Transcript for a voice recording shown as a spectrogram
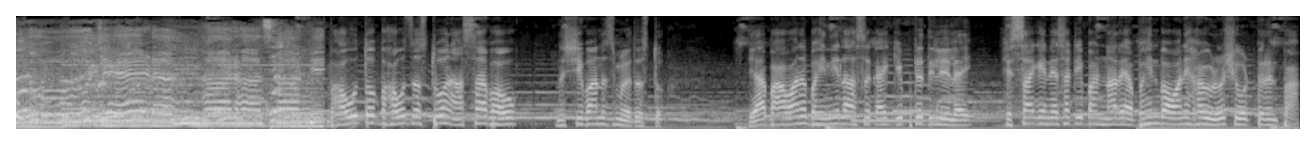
तुझे भाऊ तो भाऊच असतो आणि असा भाऊ नशिबानच मिळत असतो. या भावानं बहिणीला असं काय गिफ्ट दिलेलं आहे हिस्सा घेण्यासाठी भांडणाऱ्या बहीण भावाने हा व्हिडिओ शेवटपर्यंत पहा.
